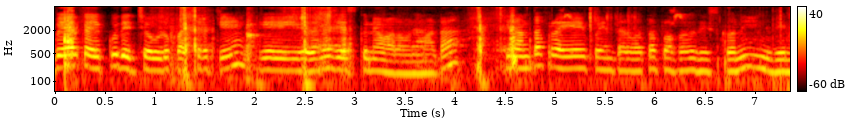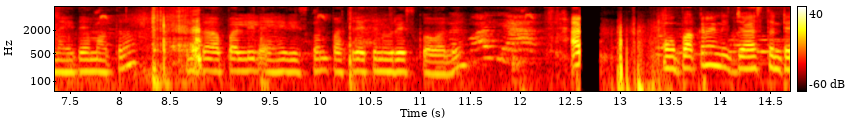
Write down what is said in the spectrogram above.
బీరకాయ ఎక్కువ తెచ్చేవాడు పచ్చడికి. ఈ విధంగా చేసుకునే వాళ్ళం అనమాట ఇదంతా ఫ్రై అయిపోయిన తర్వాత పక్కకు తీసుకొని ఇంక దీన్ని అయితే మాత్రం ఇంకా పల్లీలు అయినా తీసుకొని పచ్చడి అయితే నూరేసుకోవాలి. ఓ పక్కన నేను చేస్తుంటే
